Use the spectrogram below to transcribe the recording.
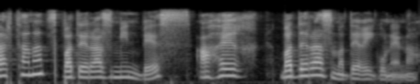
վարտանած պատերազմին բես ահեղ պատերազմը տեղի ունենա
